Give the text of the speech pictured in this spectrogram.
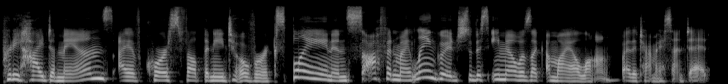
pretty high demands, I of course felt the need to over explain and soften my language. So this email was like a mile long by the time I sent it.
